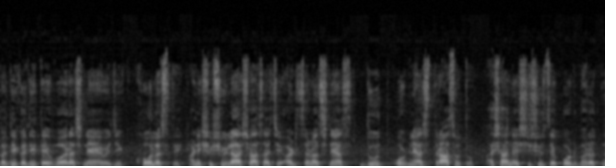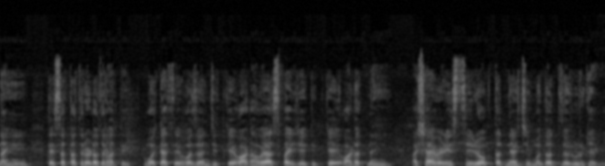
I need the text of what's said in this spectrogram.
कधीकधी ते वर असण्याऐवजी खोल असते आणि शिशूला श्वासाची अडचण असण्यास दूध ओढण्यास त्रास होतो. अशाने शिशूचे पोट भरत नाही ते सतत रडत राहते व त्याचे वजन जितके वाढावयास पाहिजे तितके वाढत नाही. अशा वेळी स्त्रीरोग तज्ज्ञाची मदत जरूर घ्यावी.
